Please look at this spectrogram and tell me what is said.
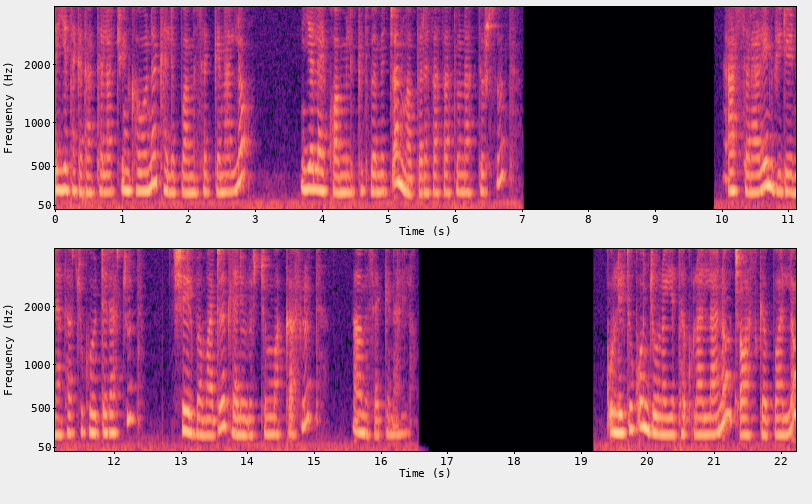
እየተከታተላችሁኝ ከሆነ ከልብ አመሰግናለሁ። የላይኳ ምልክት በመጫን ማበረታታቱን አትርሱት። አሰራሬን ቪዲዮ አይታችሁ ከወደዳችሁት share በማድረግ ለሌሎችም ማካፍሉት። አመሰግናለሁ። ቁሌቱ ቆንጆ ነው፣ እየተቁላላ ነው። ጨው አስገባለሁ።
